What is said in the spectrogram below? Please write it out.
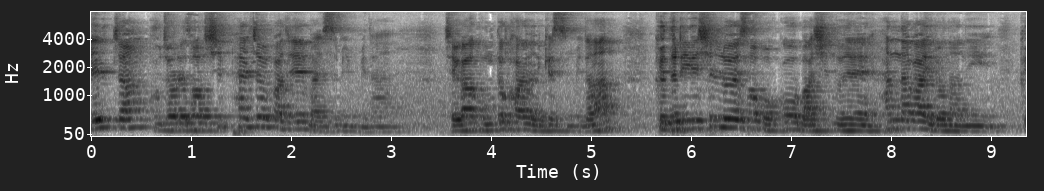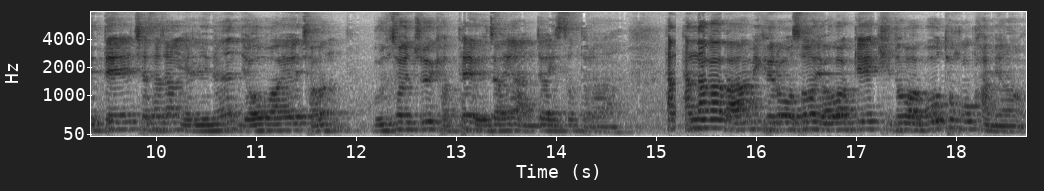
1장 9절에서 18절까지의 말씀입니다. 제가 공독하여 읽겠습니다. 그들이 실로에서 먹고 마신 후에 한나가 일어나니 그때 제사장 엘리는 여호와의 전 문설주 곁에 의자에 앉아 있었더라. 한- 한나가 마음이 괴로워서 여호와께 기도하고 통곡하며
